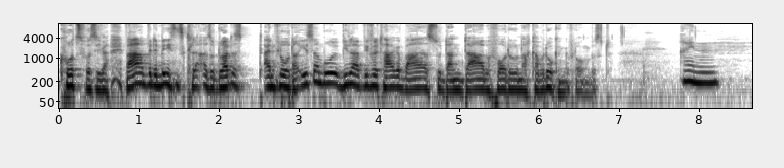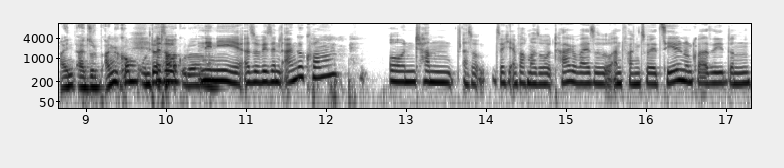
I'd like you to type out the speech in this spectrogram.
kurzfristig war. War dir wenigstens klar, also du hattest einen Flug nach Istanbul. Wie, wie viele Tage warst du dann da, bevor du nach Kappadokien geflogen bist? Ein Ein, ein so angekommen und der also, Tag oder? Nee, nee, also wir sind angekommen und haben, also soll ich einfach mal so tageweise so anfangen zu erzählen und quasi dann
